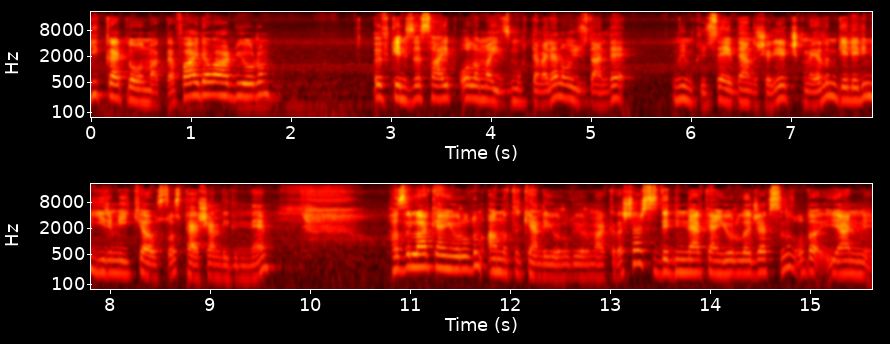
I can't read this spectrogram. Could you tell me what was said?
Dikkatli olmakta fayda var diyorum. Öfkenize sahip olamayız muhtemelen o yüzden de mümkünse evden dışarıya çıkmayalım. Gelelim 22 Ağustos Perşembe gününe. Hazırlarken yoruldum, anlatırken de yoruluyorum arkadaşlar. Siz de dinlerken yorulacaksınız. O da yani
